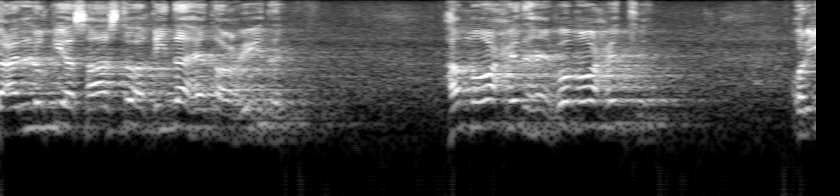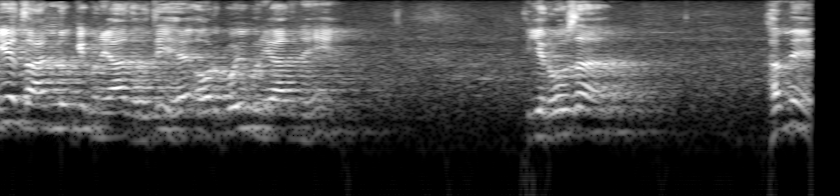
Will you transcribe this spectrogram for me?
تعلق کی اساس تو عقیدہ ہے، توحید ہے۔ ہم موحد ہیں، وہ موحد تھے۔ اور یہ تعلق کی بنیاد ہوتی ہے اور کوئی بنیاد نہیں تو یہ روزہ ہمیں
